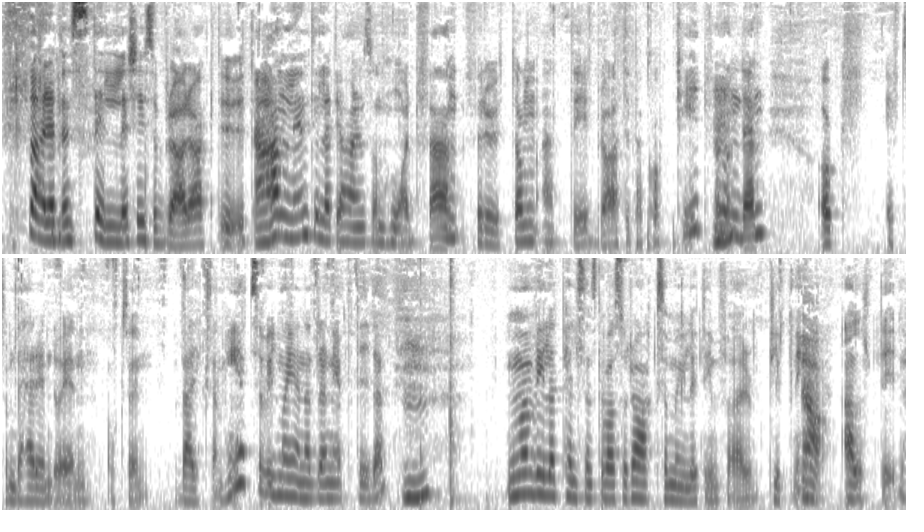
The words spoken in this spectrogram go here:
för att den ställer sig så bra rakt ut. Ja. Anledningen till att jag har en sån hård fan, förutom att det är bra att det tar kort tid för hunden och eftersom det här ändå är en, också en verksamhet så vill man gärna dra ner på tiden. Men Man vill att pälsen ska vara så rak som möjligt inför klippning. Ja. Alltid.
